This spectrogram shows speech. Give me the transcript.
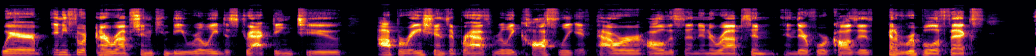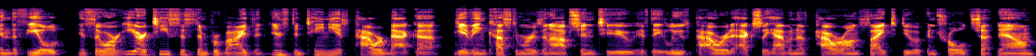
where any sort of interruption can be really distracting to operations and perhaps really costly if power all of a sudden interrupts and, and therefore causes kind of ripple effects in the field. And so our ERT system provides an instantaneous power backup, giving customers an option to, if they lose power, to actually have enough power on site to do a controlled shutdown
